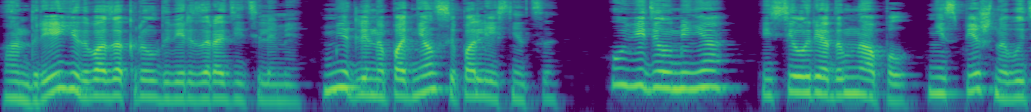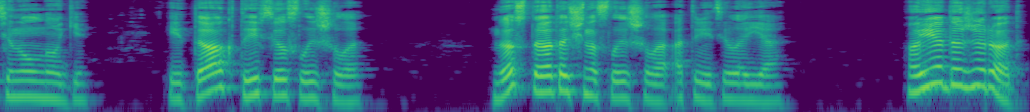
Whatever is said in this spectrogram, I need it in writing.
Андрей едва закрыл дверь за родителями, медленно поднялся по лестнице, увидел меня и сел рядом на пол, неспешно вытянул ноги. «Итак, ты все слышала». «Достаточно слышала», – ответила я. «А я даже рад.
